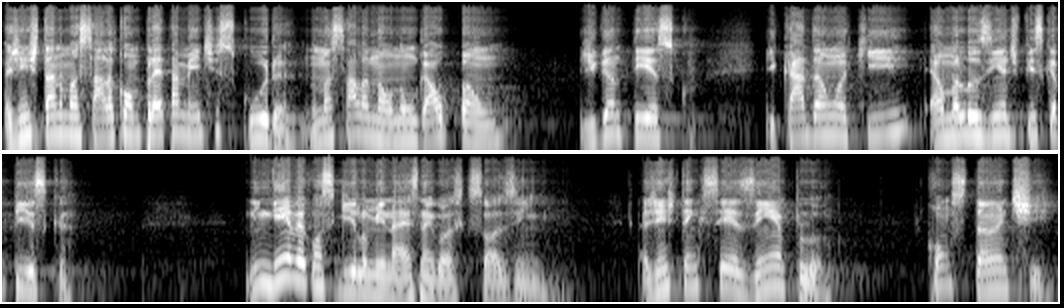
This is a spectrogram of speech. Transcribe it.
A gente está numa sala completamente escura. Numa sala não, num galpão gigantesco. E cada um aqui é uma luzinha de pisca-pisca. Ninguém vai conseguir iluminar esse negócio aqui sozinho. A gente tem que ser exemplo constante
